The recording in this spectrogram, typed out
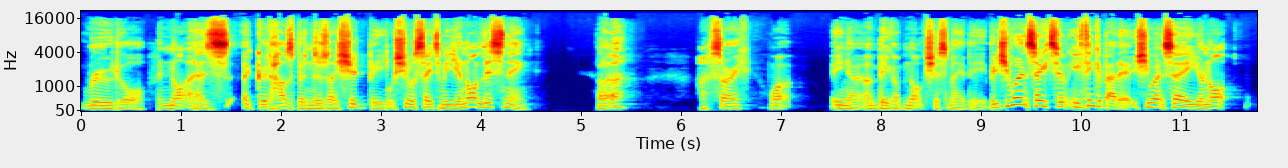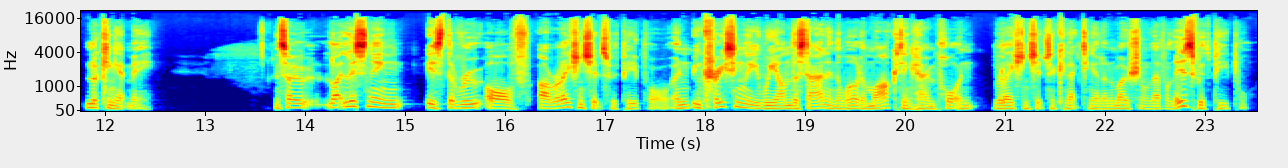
rude or not as a good husband as I should be, she will say to me, You're not listening. I'm like, uh, I'm sorry, what? You know, I'm being obnoxious maybe. But she won't say to you think about it, she won't say, You're not looking at me. And so, like, listening is the root of our relationships with people. And increasingly, we understand in the world of marketing how important relationships and connecting at an emotional level is with people.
